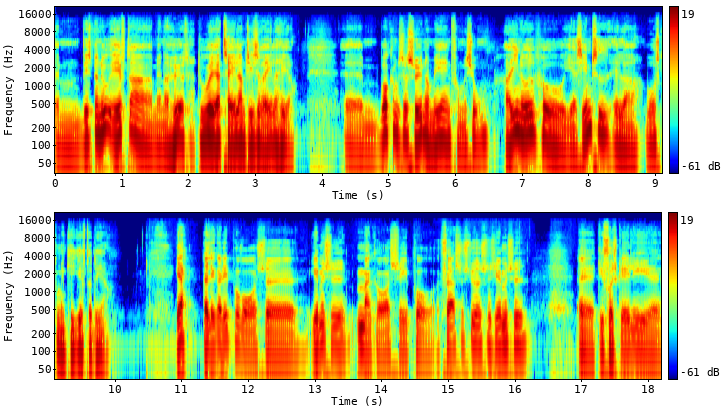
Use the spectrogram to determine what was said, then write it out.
Øhm, hvis man nu efter man har hørt du og jeg tale om disse regler her, Øh, hvor kan man så søge noget mere information? Har I noget på jeres hjemmeside, eller hvor skal man kigge efter det her? Ja, der ligger lidt på vores øh, hjemmeside. Man kan også se på Færdselsstyrelsens hjemmeside. Øh, de forskellige øh,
